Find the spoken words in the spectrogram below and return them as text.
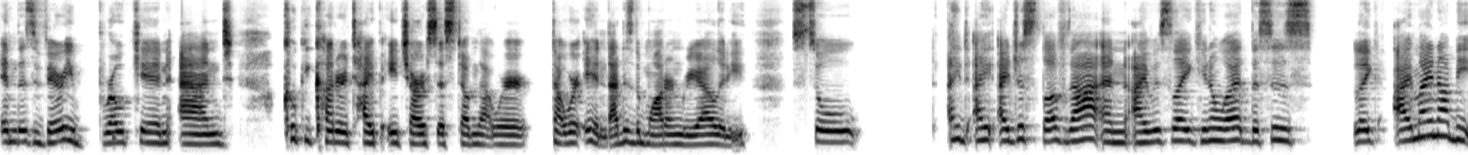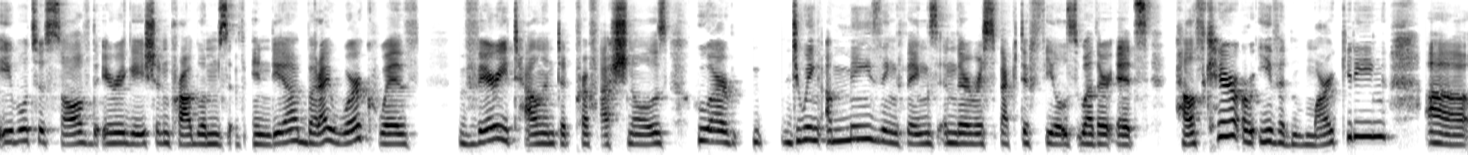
in this very broken and cookie cutter type HR system that we're that we're in. That is the modern reality. So I, I I just love that. And I was like, you know what? This is like I might not be able to solve the irrigation problems of India, but I work with very talented professionals who are doing amazing things in their respective fields, whether it's healthcare or even marketing uh,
